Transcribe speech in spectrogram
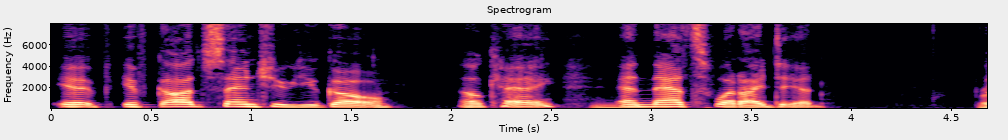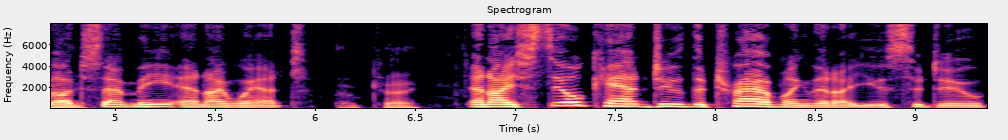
if if God sends you you go okay? Mm. and that's what I did. Right. God sent me and I went. Okay. And I still can't do the traveling that I used to do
